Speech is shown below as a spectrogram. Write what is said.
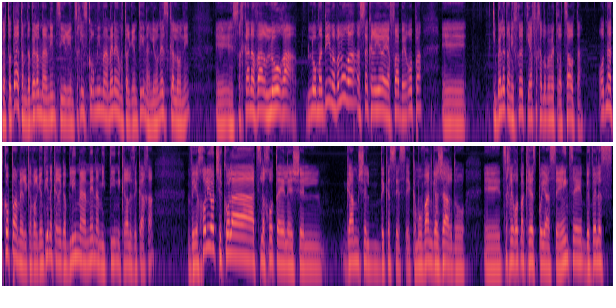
ואתה יודע, אתה מדבר על מאמנים צעירים, צריך לזכור מי מאמן היום את ארגנטינה, ליאונס קלוני. אה, שחקן עבר לא רע, לא מדהים, אבל לא רע, עשה קריירה יפה באירופה. אה, קיבל את הנבחרת כי אף אחד לא באמת רצה אותה. עוד מעט קופה אמריקה, וארגנטינה כרגע בלי מאמן אמיתי, נקרא לזה ככה. ויכול להיות שכל ההצלחות האלה של, גם של בקסס, אה, כמובן גז'ארדו, אה, צריך לראות מה קרספו יעשה, איינצה בוולס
